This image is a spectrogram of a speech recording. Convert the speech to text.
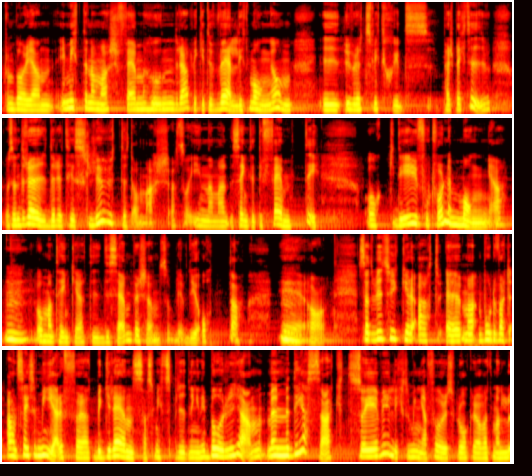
från början i mitten av mars 500, vilket är väldigt många om i, ur ett smittskyddsperspektiv. Och sen dröjde det till slutet av mars, alltså innan man sänkte till 50. Och det är ju fortfarande många. Mm. Om man tänker att i december sen så blev det ju åtta. Mm. Eh, ja. Så att vi tycker att eh, man borde varit ansträngt sig mer för att begränsa smittspridningen i början. Men med det sagt så är vi liksom inga förespråkare av att man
